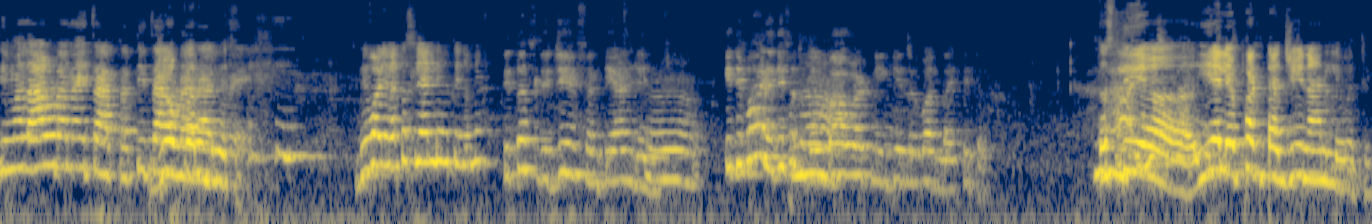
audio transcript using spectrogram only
ती मला आवडा नाहीच आता तीच आवडा dress. लागलाय दिवाळीला कसली आणली होती का मी? ती तसली जीन्स आणि ती आणलेली हं. किती भारी दिसत होती. हं. बावटणी गेलं बदलाय तिथं. तसली अं, येले फंटा जीन आणली होती.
